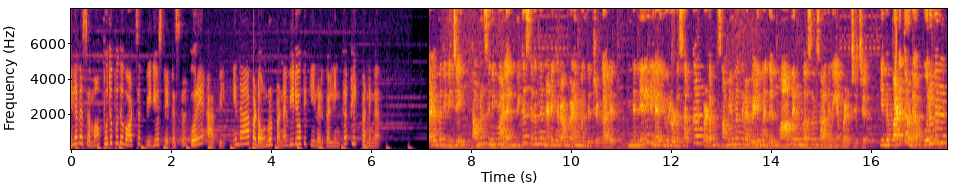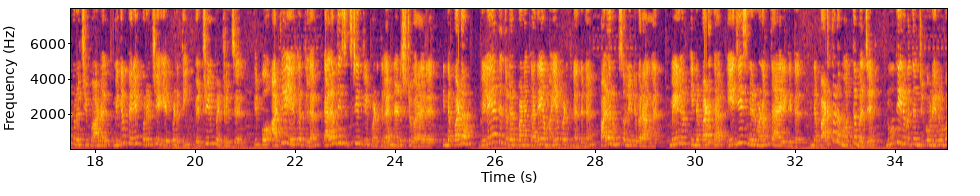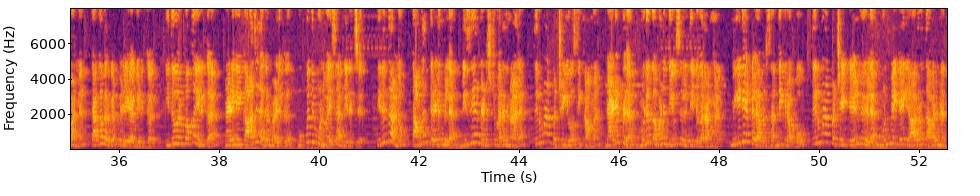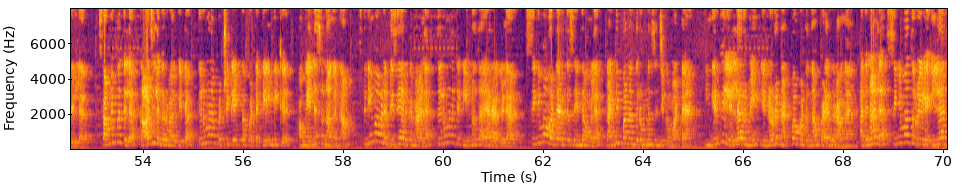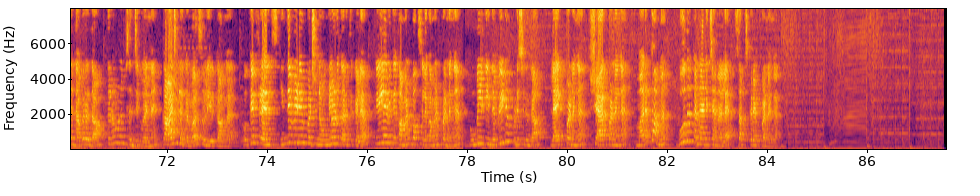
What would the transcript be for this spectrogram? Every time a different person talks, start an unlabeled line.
இலவசமாக புது புது வாட்ஸ்அப் வீடியோ ஸ்டேட்டஸ்கள் ஒரே ஆப்பில் இந்த ஆப்பை டவுன்லோட் பண்ண வீடியோக்கு கீழே இருக்க லிங்கை கிளிக் பண்ணுங்க.
தளபதி விஜய் தமிழ் சினிமால மிக சிறந்த நடிகரா வளம் வந்துட்டு இருக்காரு இந்த நிலையில இவரோட சர்க்கார் படம் சமீபத்துல வெளிவந்து மாபெரும் வசூல் சாதனையை படைச்சிச்சு. இந்த படத்தோட ஒரு விரல் புரட்சி பாடல் மிகப்பெரிய புரட்சியை ஏற்படுத்தி வெற்றியும் பெற்றுச்சு. இப்போ அட்லி இயக்கத்துல தளபதி சிக்ஸ்டி த்ரீ படத்துல நடிச்சிட்டு வராரு. இந்த படம் விளையாட்டு தொடர்பான கதையை மையப்படுத்தினதுன்னு பலரும் சொல்லிட்டு வராங்க. மேலும் இந்த படத்தை ஏஜிஎஸ் நிறுவனம் தயாரிக்குது. இந்த படத்தோட மொத்த பட்ஜெட் நூத்தி இருபத்தஞ்சு கோடி ரூபான்னு தகவல்கள் வெளியாகி இருக்கு. இது ஒரு பக்கம் இருக்க நடிகை காஜல் அகர்வாலுக்கு முப்பத்தி மூணு வயசு ஆகிடுச்சு. இருந்தாலும் தமிழ் தெலுங்குல பிஸியா நடிச்சிட்டு வரதுனால திருமணம் பற்றி யோசிக்காம நடிப்பு படிப்புல முழு கவனத்தையும் செலுத்திட்டு வராங்க. மீடியாக்களை அவர் சந்திக்கிறப்போ திருமணம் பற்றிய கேள்விகளை முன்வைக்க யாரும் தவறினதில்ல. சமீபத்துல காஜல் அகர்வால் கிட்ட திருமணம் பற்றி கேட்கப்பட்ட கேள்விக்கு அவங்க என்ன சொன்னாங்கன்னா சினிமாவில் பிஸியா இருக்கனால திருமணத்துக்கு இன்னும் தயாராகல. சினிமா வட்டாரத்தை சேர்ந்தவங்கள கண்டிப்பா நான் திருமணம் செஞ்சுக்க மாட்டேன். இங்க இருக்க எல்லாருமே என்னோட நட்பா மட்டும்தான் பழகுறாங்க. அதனால சினிமா துறையில இல்லாத நபரை தான் திருமணம் செஞ்சுக்குவேன்னு காஜல் அகர்வால் சொல்லியிருக்காங்க. ஓகே ஃப்ரெண்ட்ஸ் இந்த வீடியோ பற்றின உங்களோட கருத்துக்களை கீழே இருக்க கமெண்ட் பாக்ஸ்ல கமெண்ட் பண்ணுங்க. உங்களுக்கு இந்த வீடியோ பிடிச்சிருந்தா லைக் பண்ணுங்க ஷேர் பண்ணுங்க. மறக்காம பூத கண்ணாடி சேனலை சப்ஸ்கிரைப் பண்ணுங்க.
